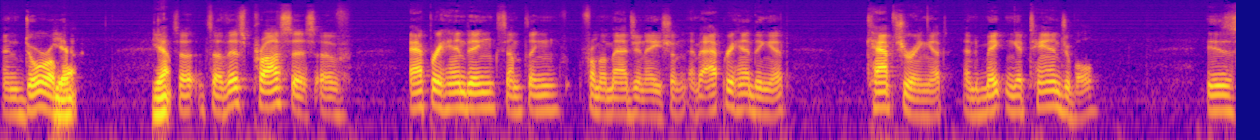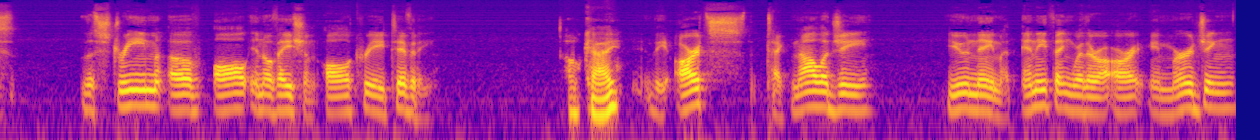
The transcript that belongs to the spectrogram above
and durable. Yeah. Yeah. So, so this process of apprehending something from imagination and apprehending it, capturing it, and making it tangible is the stream of all innovation, all creativity. Okay. The arts, technology, you name it. Anything where there are emerging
